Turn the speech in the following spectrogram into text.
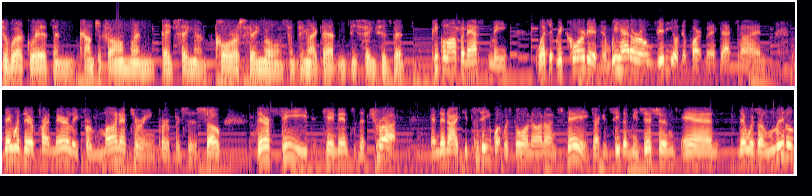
to work with and counter from when they'd sing a chorus thing or something like that, and he sings his bit. People often ask me, was it recorded? And we had our own video department at that time they were there primarily for monitoring purposes. So their feed came into the truck, and then I could see what was going on on stage. I could see the musicians, and there was a little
